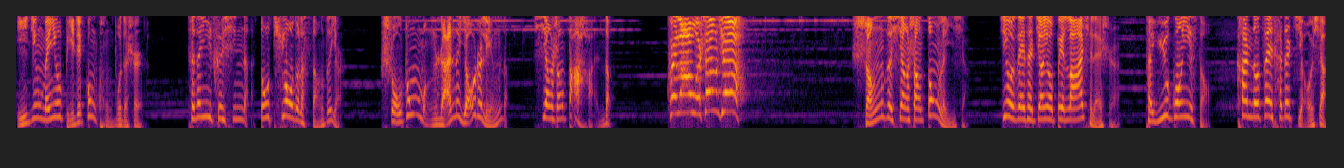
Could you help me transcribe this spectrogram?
已经没有比这更恐怖的事了。他的一颗心呢，都跳到了嗓子眼手中猛然的摇着铃铛，向上大喊道：“快拉我上去！”绳子向上动了一下，就在他将要被拉起来时，他余光一扫，看到在他的脚下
